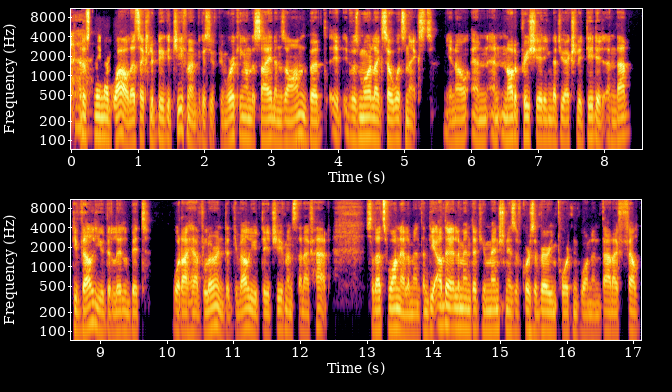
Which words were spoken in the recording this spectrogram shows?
and saying like, wow, that's actually a big achievement because you've been working on the site and so on. But it, it was more like, so what's next? You know, and and not appreciating that you actually did it, and that devalued a little bit what I have learned, that devalued the achievements that I've had. So that's one element. And the other element that you mentioned is, of course, a very important one, and that I felt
